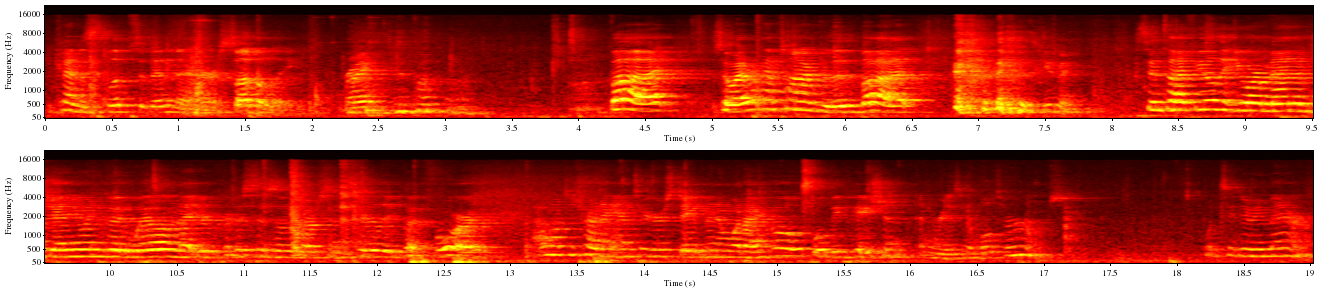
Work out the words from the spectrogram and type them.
He kind of slips it in there subtly, right? But, so I don't have time for this, but, excuse me. Since I feel that you are men of genuine goodwill and that your criticisms are sincerely put forth, I want to try to answer your statement in what I hope will be patient and reasonable terms. What's he doing there?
